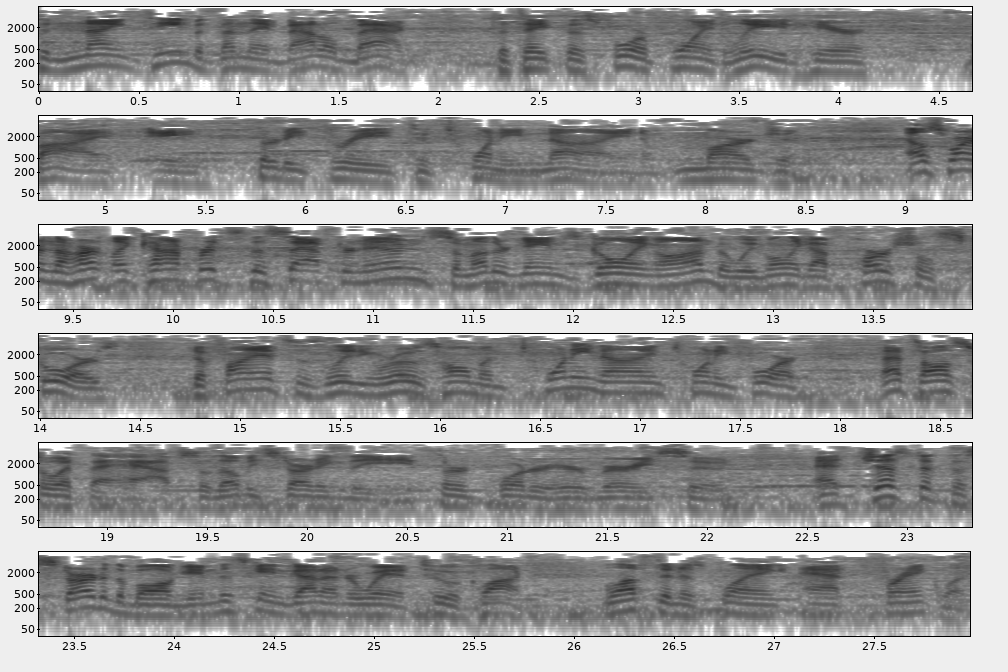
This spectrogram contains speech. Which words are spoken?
to 19, but then they battled back to take this four point lead here by a 33 to 29 margin. Elsewhere in the Heartland Conference this afternoon, some other games going on, but we've only got partial scores. Defiance is leading Rose-Hulman 29-24. That's also at the half, so they'll be starting the third quarter here very soon. At just at the start of the ball game, this game got underway at two o'clock. Bluffton is playing at Franklin,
